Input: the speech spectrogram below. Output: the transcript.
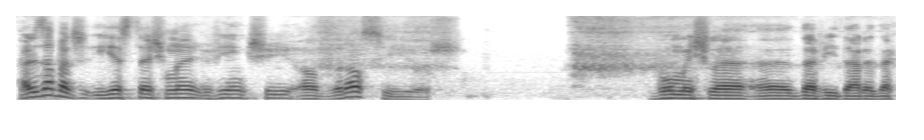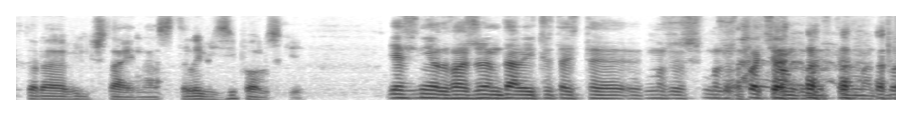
Ale zobacz, jesteśmy więksi od Rosji już. W umyśle e, Dawida, redaktora Wilcztajna z telewizji polskiej. Ja się nie odważyłem dalej czytać te, możesz, możesz pociągnąć temat, bo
